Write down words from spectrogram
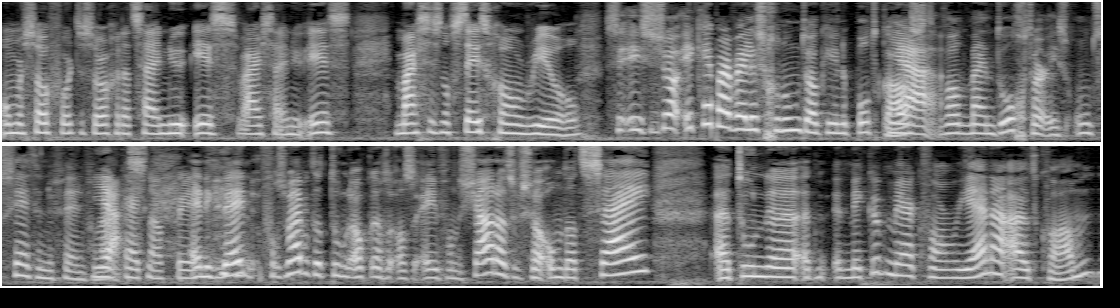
Om er zo voor te zorgen dat zij nu is waar zij nu is. Maar ze is nog steeds gewoon real. Ze is zo, ik heb haar wel eens genoemd ook in de podcast. Ja. Want mijn dochter is ontzettende fan van Ja, haar. Kijk, snap ik. En ik weet, volgens mij heb ik dat toen ook als, als een van de shout-outs of zo. Omdat zij, uh, toen uh, het, het make-up merk van Rihanna uitkwam...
